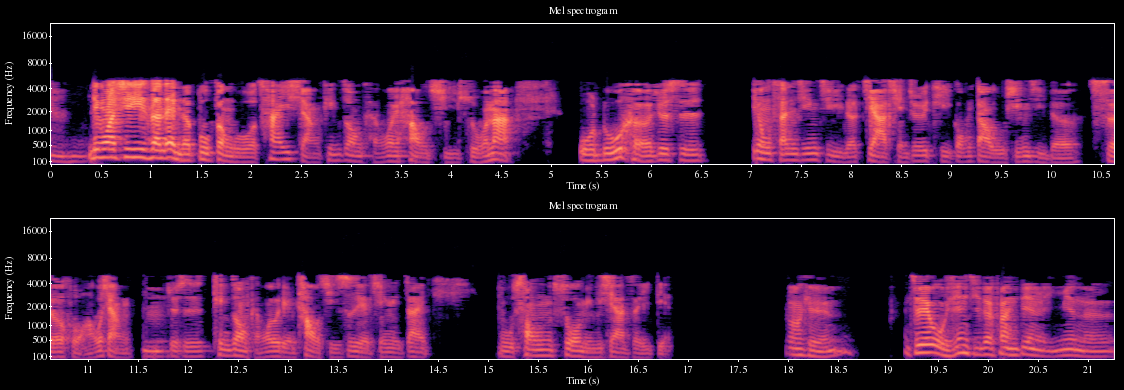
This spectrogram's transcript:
嗯，另外，citizenM 的部分，我猜想听众可能会好奇说，那我如何就是用三星级的价钱，就是提供到五星级的奢华？我想，嗯，就是听众可能会有点好奇，是也请你再补充说明一下这一点。OK，这些五星级的饭店里面呢，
